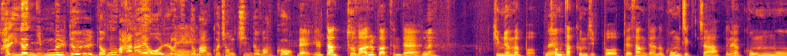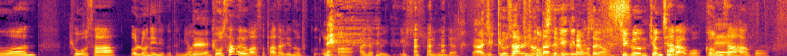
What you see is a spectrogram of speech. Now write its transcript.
관련 인물들 너무 많아요. 언론인도 네. 많고 정치인도 많고. 네, 일단 더 많을 것 같은데. 네. 김영란법, 네. 청탁금지법 대상자는 공직자, 그러니까 네. 공무원, 교사, 언론인이거든요. 네. 교사가 와서 받을 리는 없고, 네. 아, 아니다, 또 있을 수 있는데. 아직 교사를 줬다는 얘기는 없어요. 지금 경찰하고, 검사하고, 네.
